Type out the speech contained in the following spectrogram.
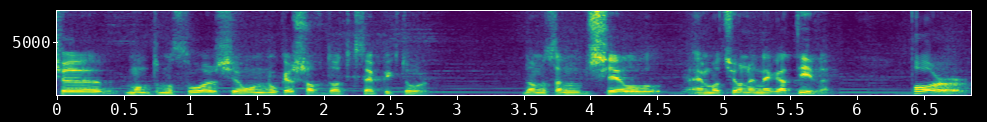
që mund të më thuash që unë nuk e shoh dot këtë pikturë. Domethënë, sjell emocione negative. Por,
